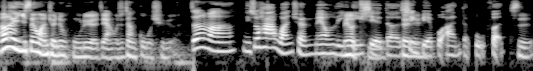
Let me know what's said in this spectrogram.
然后那个医生完全就忽略这样，我就这样过去了。真的吗？你说他完全没有理你写的性别不安的部分？是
